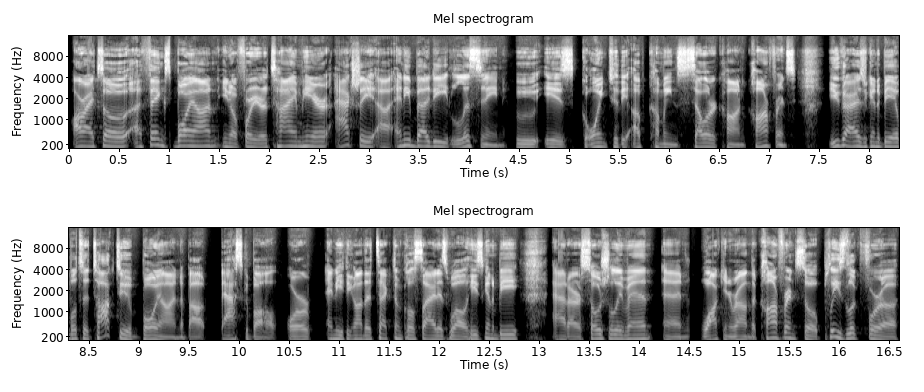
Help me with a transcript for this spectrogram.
All right, so uh, thanks, Boyan, you know, for your time here. Actually, uh, anybody listening who is going to the upcoming SellerCon conference, you guys are going to be able to talk to Boyan about basketball or anything on the technical side as well. He's going to be at our social event and walking around the conference. So please look for a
